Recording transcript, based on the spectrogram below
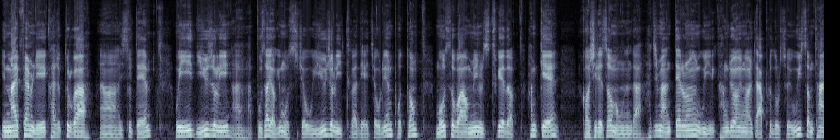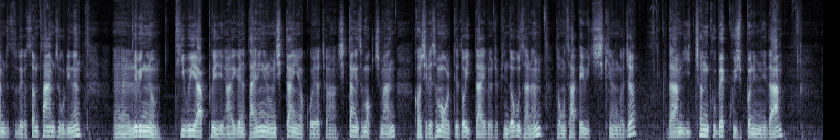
In my family 가족들과 아, 있을 때 we usually 아, 부사 여기 못 쓰죠. we usually eat가 되겠죠. 우리는 보통 most of our meals together 함께 거실에서 먹는다. 하지만 때로는 we 강조할 때 앞으로 돌어요. we sometimes 되고 sometimes 우리는 에, room TV 앞의 아 이건 다이닝룸은 식당이었고요. 저 식당에서 먹지만 거실에서 먹을 때도 있다 이러죠. 빈도부사는 동사 앞에 위치시키는 거죠. 그 다음 2990번입니다.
